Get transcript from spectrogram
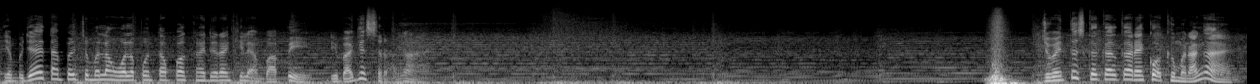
yang berjaya tampil cemerlang walaupun tanpa kehadiran Kylian Mbappe di bahagian serangan. Juventus kekalkan rekod kemenangan.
